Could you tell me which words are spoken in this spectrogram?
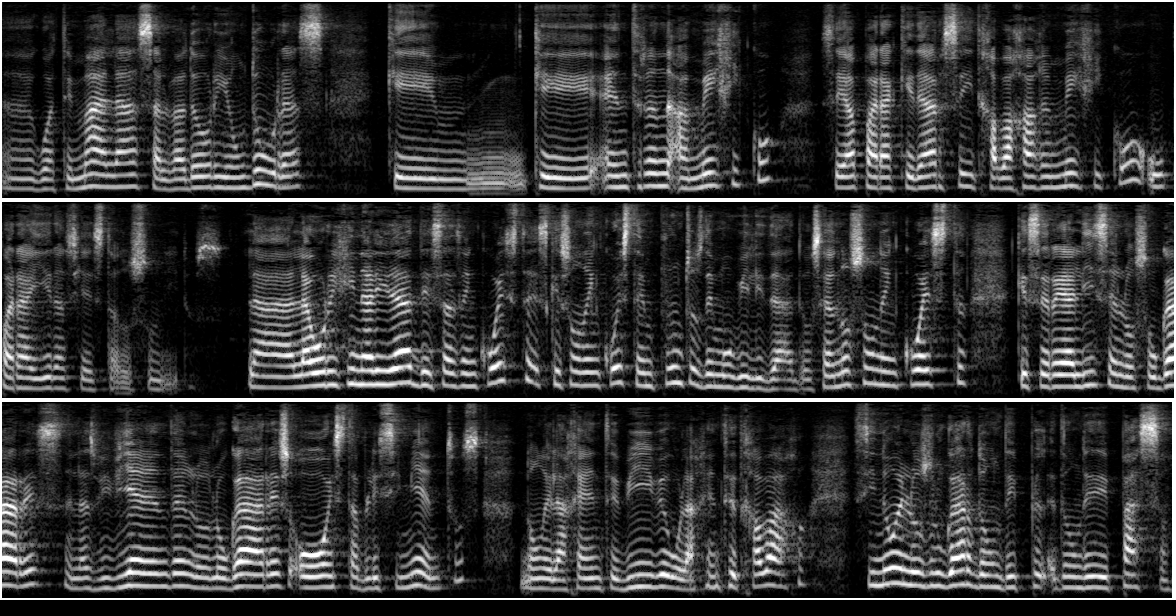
eh, Guatemala, Salvador y Honduras, que, mm, que entran a México, sea para quedarse y trabajar en México o para ir hacia Estados Unidos. La, originalidad de esas encuestas es que son encuestas en puntos de movilidad, o sea, no son encuestas que se realicen en los hogares, en las viviendas, en los lugares o establecimientos donde la gente vive o la gente trabaja, sino en los lugares donde, donde pasan,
